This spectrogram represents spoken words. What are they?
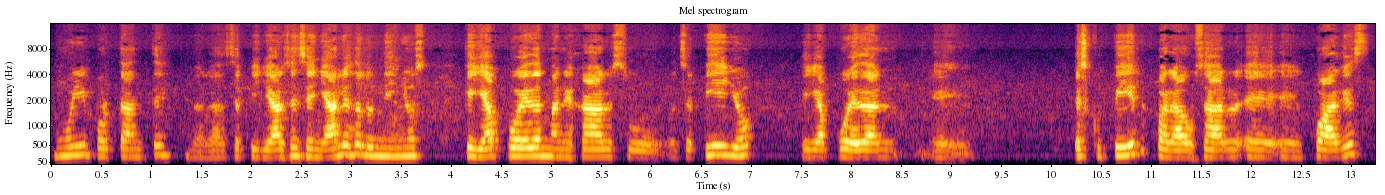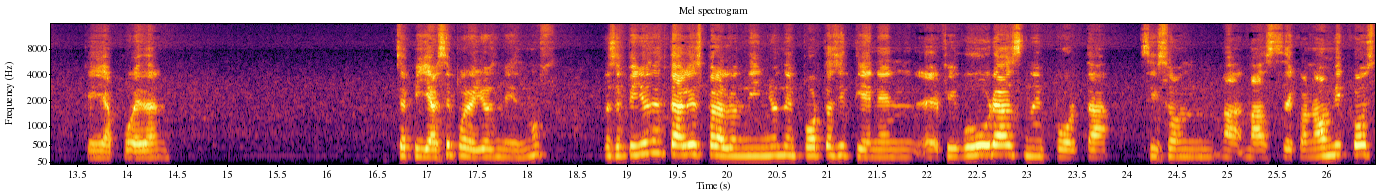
muy importante, ¿verdad? Cepillarse, enseñarles a los niños que ya puedan manejar su cepillo, que ya puedan eh, escupir para usar eh, enjuagues que ya puedan cepillarse por ellos mismos. Los cepillos dentales para los niños no importa si tienen eh, figuras, no importa si son más, económicos,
